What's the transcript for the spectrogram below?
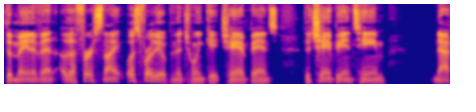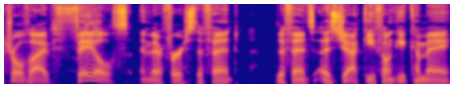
the main event of the first night was for the Open the Twin Gate champions. The champion team Natural Vibe fails in their first defense, defense as Jacky Funky Kame,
